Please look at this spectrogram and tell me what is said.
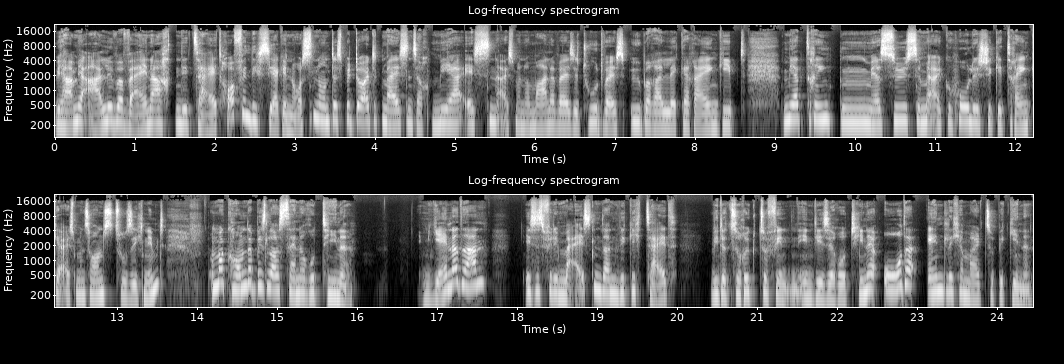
Wir haben ja alle über Weihnachten die Zeit hoffentlich sehr genossen und das bedeutet meistens auch mehr Essen, als man normalerweise tut, weil es überall Leckereien gibt, mehr Trinken, mehr süße, mehr alkoholische Getränke, als man sonst zu sich nimmt und man kommt ein bisschen aus seiner Routine. Im Jänner dann ist es für die meisten dann wirklich Zeit, wieder zurückzufinden in diese Routine oder endlich einmal zu beginnen.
